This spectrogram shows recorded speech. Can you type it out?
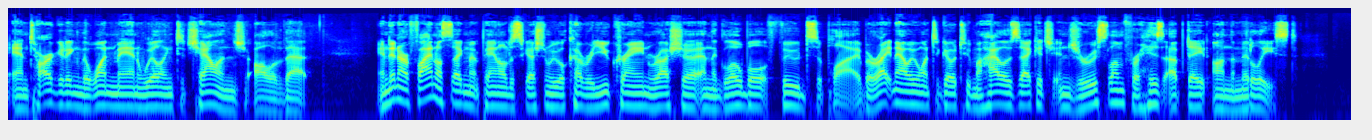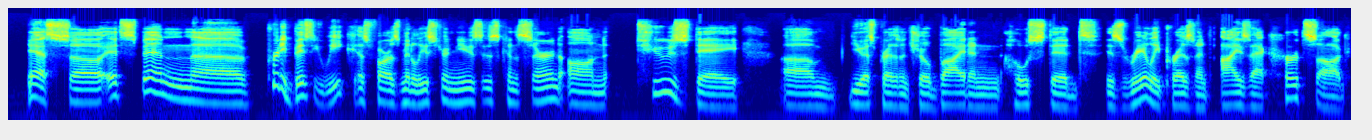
and targeting the one man willing to challenge all of that. And in our final segment panel discussion, we will cover Ukraine, Russia, and the global food supply. But right now, we want to go to Mihailo Zekic in Jerusalem for his update on the Middle East. Yes, uh, it's been a pretty busy week as far as Middle Eastern news is concerned. On Tuesday, um, U.S. President Joe Biden hosted Israeli President Isaac Herzog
